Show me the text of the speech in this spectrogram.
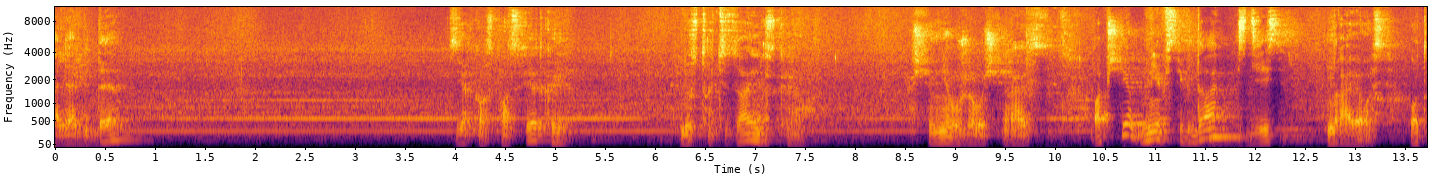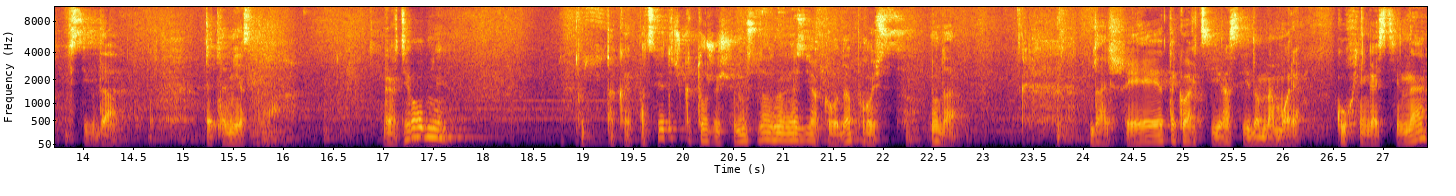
А-ля биде. Зеркало с подсветкой. Люстра дизайнерская. Вообще мне уже очень нравится. Вообще мне всегда здесь нравилось. Вот всегда. Это место гардеробный. Тут такая подсветочка тоже еще. Ну, сюда, наверное, зеркало, да, просится? Ну, да. Дальше. Это квартира с видом на море. Кухня-гостиная.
